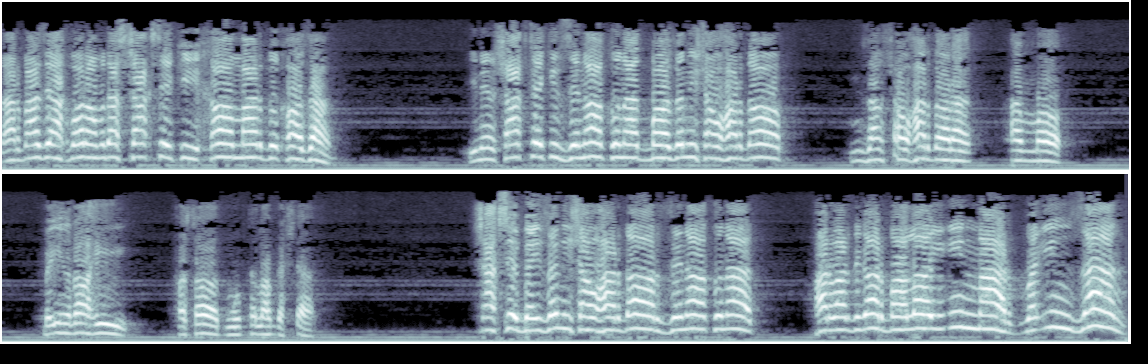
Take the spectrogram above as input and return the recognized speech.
در بعضی اخبار آمده است شخصی که خواه مرد و خواه زن این شخصی که زنا کند با زنی شوهردار. این زن شوهر دارد اما به این راهی فساد مبتلا گشته شخص به زنی شوهردار زنا کند. پروردگار بالای این مرد و این زن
